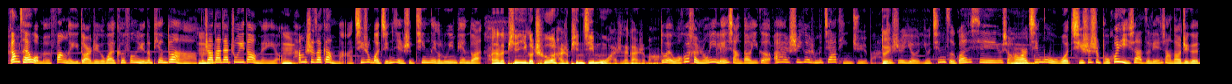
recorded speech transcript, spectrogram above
刚才我们放了一段这个外科风云的片段啊，不知道大家注意到没有？嗯他们是在干嘛？其实我仅仅是听那个录音片段，好像在拼一个车，还是拼积木，还是在干什么哈？对我会很容易联想到一个，啊，是一个什么家庭剧吧？对就是有有亲子关系，有小孩玩积木。我其实是不会一下子联想到这个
